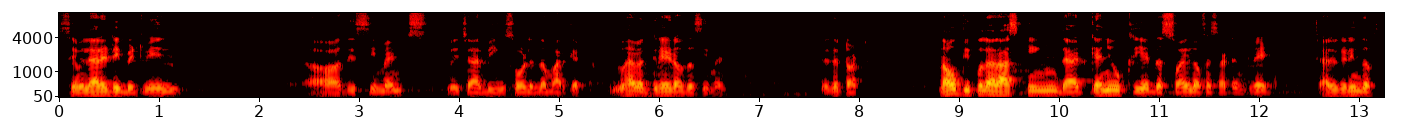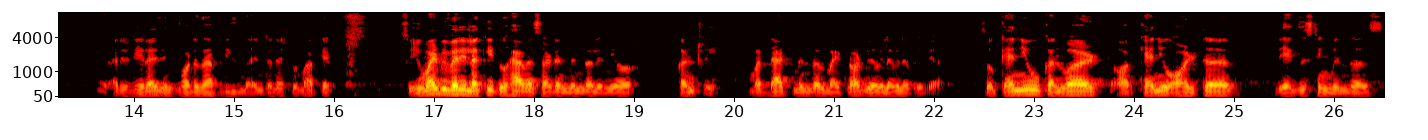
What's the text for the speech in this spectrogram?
similarity between uh, the cements which are being sold in the market. You have a grade of the cement, is it not? Now people are asking that can you create the soil of a certain grade? Are you getting the, are you realizing what is happening in the international market? So you might be very lucky to have a certain mineral in your country, but that mineral might not be available everywhere. So can you convert or can you alter the existing minerals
